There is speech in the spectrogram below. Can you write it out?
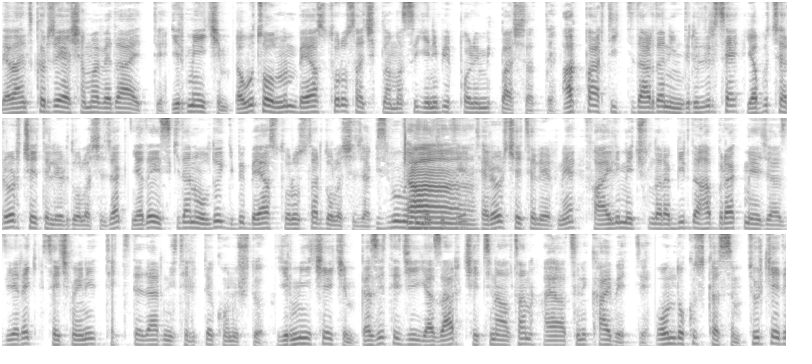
Levent Kırca yaşama veda etti. 20 Ekim, Davutoğlu'nun Beyaz Toros açıklaması yeni bir polemik başlattı. AK Parti iktidardan indirilirse ya bu terör çeteleri dolaşacak ya da eskiden olduğu gibi Beyaz Toroslar dolaşacak. Biz bu memleketi Aa. terör çetelerine, faili meçhullara bir daha bırakmayacağız diyerek seçmeni tehdit eder nitelikte konuştu. 22 Ekim gazeteci yazar Çetin Altan hayatını kaybetti. 19 Kasım Türkiye'de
